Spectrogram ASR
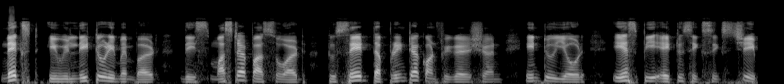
Next, you will need to remember this master password to set the printer configuration into your ESP8266 chip.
